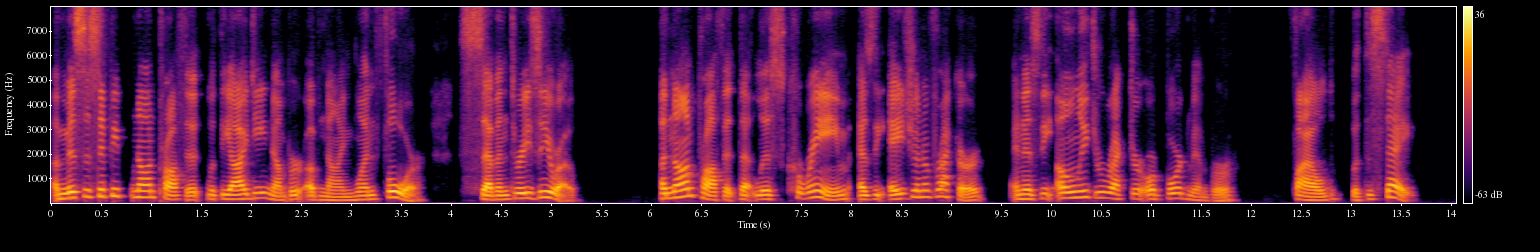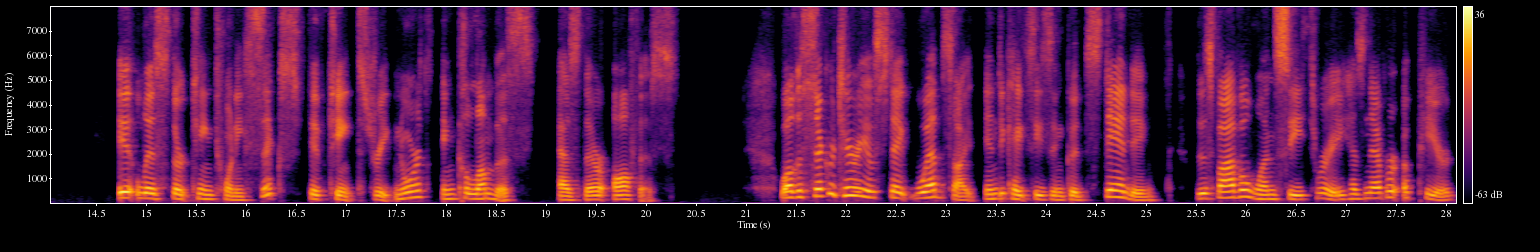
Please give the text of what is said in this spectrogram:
a Mississippi nonprofit with the ID number of 914 730, a nonprofit that lists Karriem as the agent of record and as the only director or board member filed with the state. It lists 1326 15th Street North in Columbus as their office. While the Secretary of State website indicates he's in good standing, this 501c3 has never appeared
